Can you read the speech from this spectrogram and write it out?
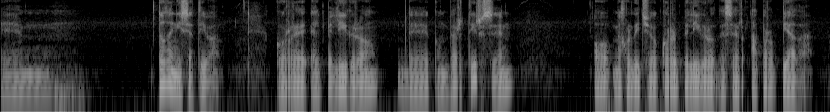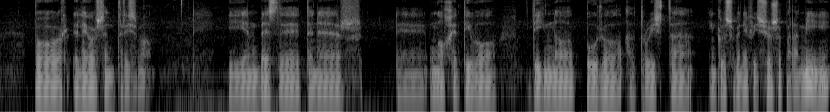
Em, toda iniciativa corre el peligro de convertirse, o mejor dicho, corre el peligro de ser apropiada por el egocentrismo. Y en vez de tener eh, un objetivo digno, puro, altruista, incluso beneficioso para mí,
